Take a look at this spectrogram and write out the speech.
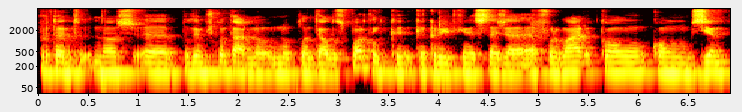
Portanto, nós uh, podemos contar no, no, plantel do Sporting, que, que, acredito que ainda se esteja a formar, com, com gente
